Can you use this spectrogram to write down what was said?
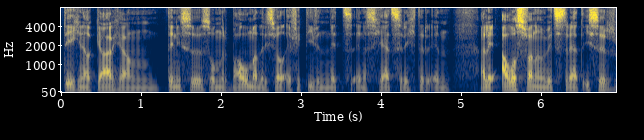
tegen elkaar gaan tennissen zonder bal, maar er is wel effectief een net en een scheidsrechter. En, allee, alles van een wedstrijd is er.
